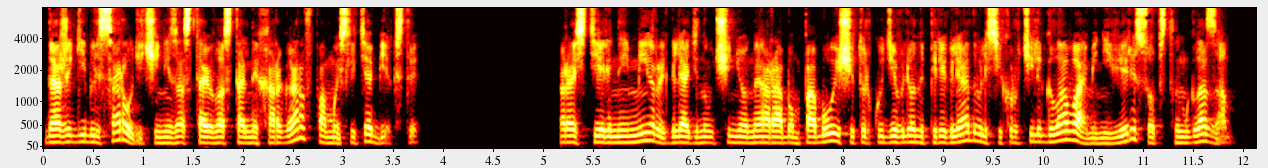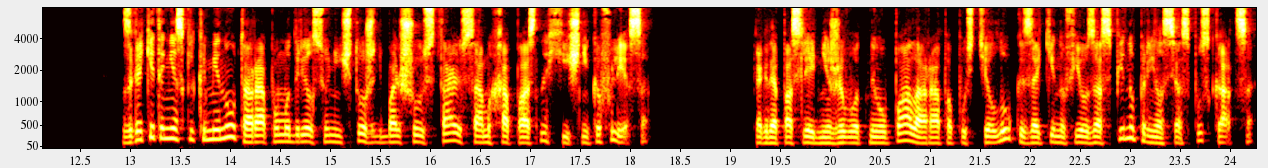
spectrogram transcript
Даже гибель сородичей не заставила остальных аргаров помыслить о бегстве. Растерянные миры, глядя на учиненное арабом побоище, только удивленно переглядывались и крутили головами, не веря собственным глазам. За какие-то несколько минут араб умудрился уничтожить большую стаю самых опасных хищников леса. Когда последнее животное упало, араб опустил лук и, закинув его за спину, принялся спускаться.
